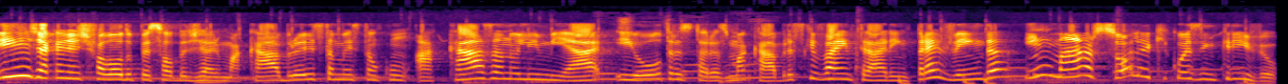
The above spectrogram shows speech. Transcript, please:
E já que a gente falou do pessoal do Diário Macabro, eles também estão com A Casa no Limiar e outras histórias macabras que vai entrar em pré-venda em março. Olha que coisa incrível!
